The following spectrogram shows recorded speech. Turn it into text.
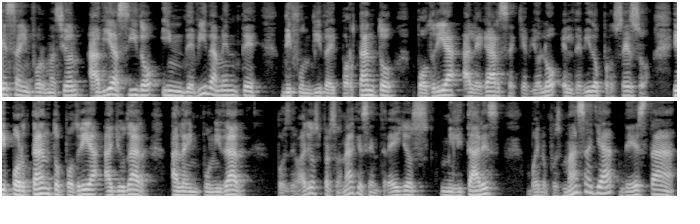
esa información había sido indebidamente difundida y por tanto podría alegarse que violó el debido proceso y por tanto podría ayudar a la impunidad pues de varios personajes, entre ellos militares, bueno, pues más allá de esta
